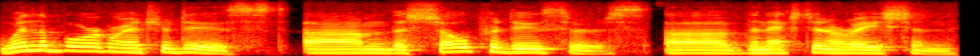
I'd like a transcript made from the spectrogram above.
when the Borg were introduced, um, the show producers of the Next Generation,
